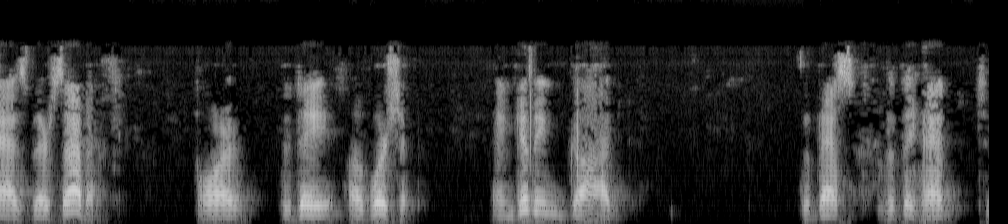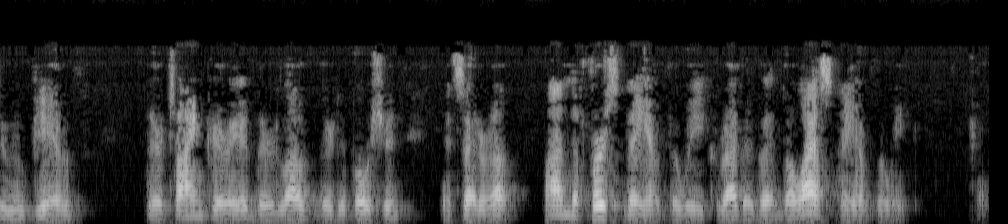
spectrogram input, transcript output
as their Sabbath or the day of worship and giving God the best that they had to give, their time period, their love, their devotion, etc., on the first day of the week rather than the last day of the week. Okay.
